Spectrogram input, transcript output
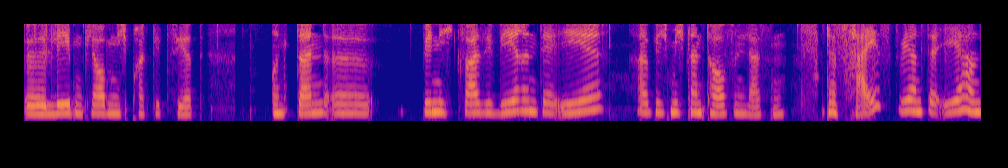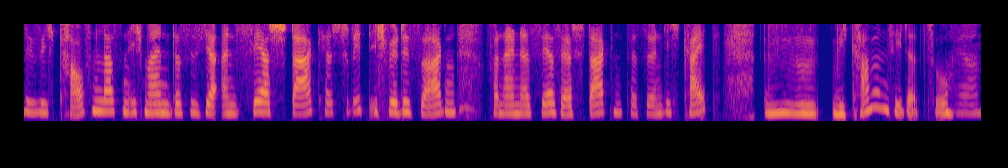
äh, Leben, Glauben nicht praktiziert. Und dann äh, bin ich quasi während der Ehe habe ich mich dann taufen lassen. Das heißt, während der Ehe haben Sie sich taufen lassen. Ich meine, das ist ja ein sehr starker Schritt, ich würde sagen, von einer sehr, sehr starken Persönlichkeit. Wie kamen Sie dazu? Ja,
